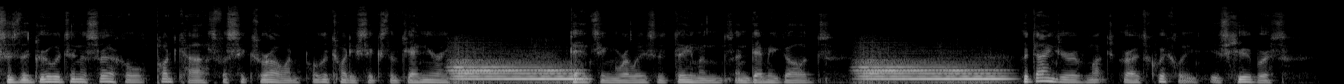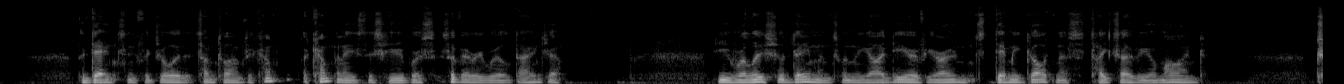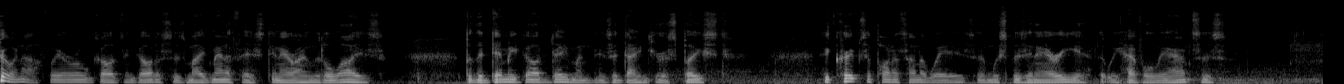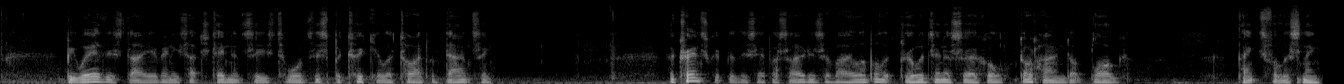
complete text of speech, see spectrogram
This is the Druid's Inner Circle podcast for 6 Rowan, or the 26th of January. Dancing releases demons and demigods. The danger of much growth quickly is hubris. The dancing for joy that sometimes accompanies this hubris is a very real danger. You release your demons when the idea of your own demigodness takes over your mind. True enough, we are all gods and goddesses made manifest in our own little ways, but the demigod demon is a dangerous beast. It creeps upon us unawares and whispers in our ear that we have all the answers. Beware this day of any such tendencies towards this particular type of dancing. A transcript of this episode is available at druidsinnercircle.home.blog. Thanks for listening.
